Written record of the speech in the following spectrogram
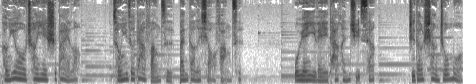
朋友创业失败了，从一座大房子搬到了小房子。我原以为他很沮丧，直到上周末，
